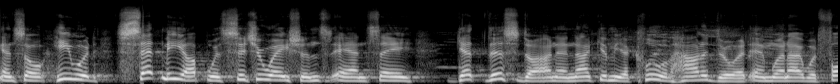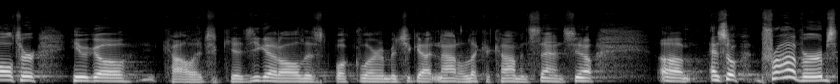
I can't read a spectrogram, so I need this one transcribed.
And so he would set me up with situations and say, get this done, and not give me a clue of how to do it. And when I would falter, he would go, College kids, you got all this book learning, but you got not a lick of common sense, you know. Um, and so Proverbs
